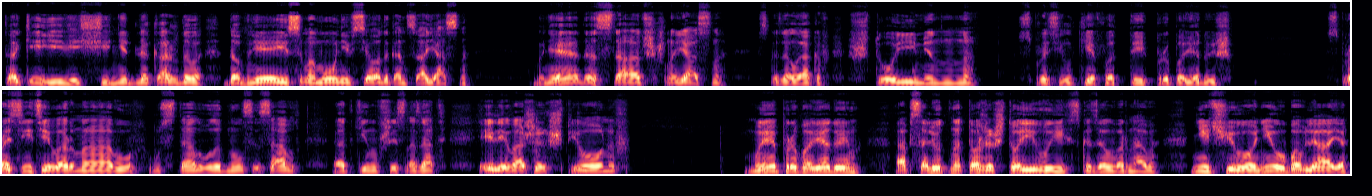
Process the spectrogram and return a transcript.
Такие вещи не для каждого, да мне и самому не все до конца ясно. — Мне достаточно ясно, — сказал Яков. — Что именно? — спросил Кефа. — Ты проповедуешь. — Спросите Варнаву, — устало улыбнулся Савл, откинувшись назад, — или ваших шпионов. — Мы проповедуем абсолютно то же, что и вы, — сказал Варнава, — ничего не убавляя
